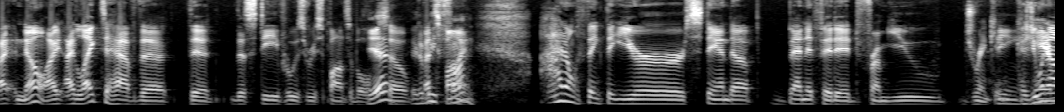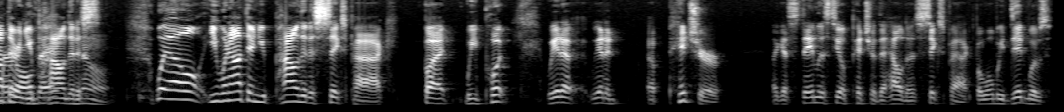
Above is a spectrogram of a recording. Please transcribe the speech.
I no I, I like to have the the the steve who's responsible Yeah, so it'll that's be fine fun. I don't think that your stand up benefited from you drinking because you went out there and you all day? pounded a No. well, you went out there and you pounded a six pack, but we put we had a we had a, a pitcher like a stainless steel pitcher that held a six pack. But what we did was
